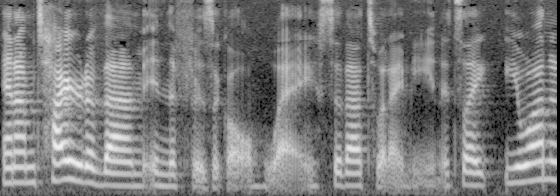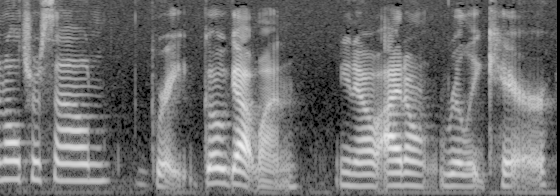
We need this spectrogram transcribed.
And I'm tired of them in the physical way. So that's what I mean. It's like, you want an ultrasound? Great, go get one. You know, I don't really care.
